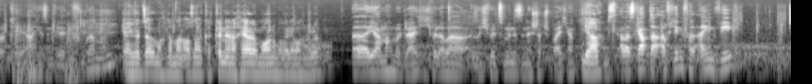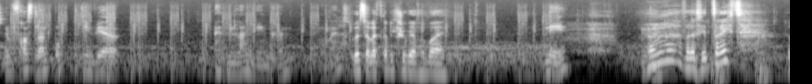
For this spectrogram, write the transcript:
Okay, ah, hier sind wieder die Fugermann. Ja, ich würde sagen, wir machen da mal einen Ausnahmecut. Können wir nachher oder morgen nochmal weitermachen, oder? Äh, ja, machen wir gleich. Ich will aber, also ich will zumindest in der Stadt speichern. Ja. Es, aber es gab da auf jeden Fall einen Weg im Frostland, den wir hätten lang gehen können. Du bist aber jetzt, glaube ich, schon wieder vorbei. Nee, Ah, War das jetzt rechts? Du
